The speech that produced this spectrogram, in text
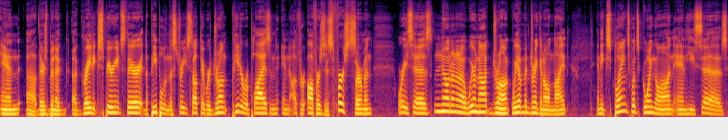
and uh, there's been a, a, great experience there. The people in the streets thought they were drunk. Peter replies and, and offers his first sermon where he says, No, no, no, no, we're not drunk. We haven't been drinking all night. And he explains what's going on and he says,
